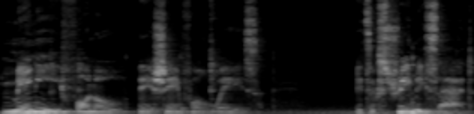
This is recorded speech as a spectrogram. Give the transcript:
Many follow their shameful ways. It's extremely sad.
